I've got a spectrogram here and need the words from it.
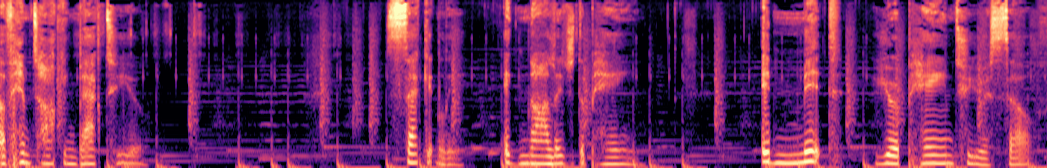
of Him talking back to you. Secondly, acknowledge the pain. Admit your pain to yourself.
